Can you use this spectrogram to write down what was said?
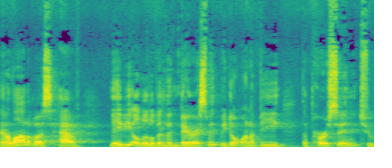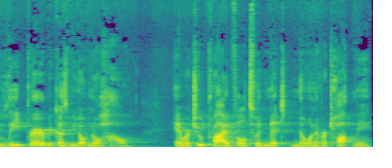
And a lot of us have maybe a little bit of embarrassment. We don't want to be the person to lead prayer because we don't know how. And we're too prideful to admit no one ever taught me.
